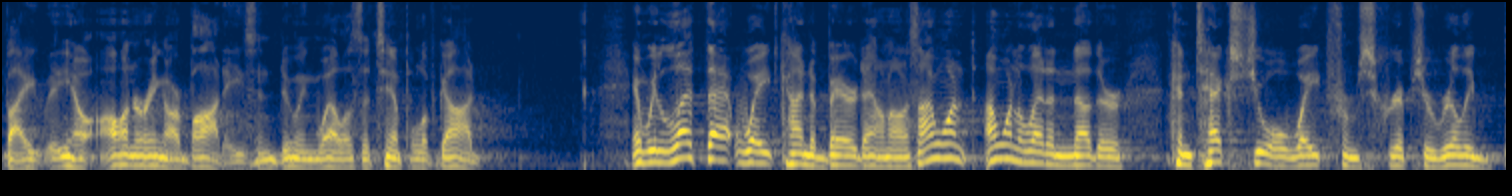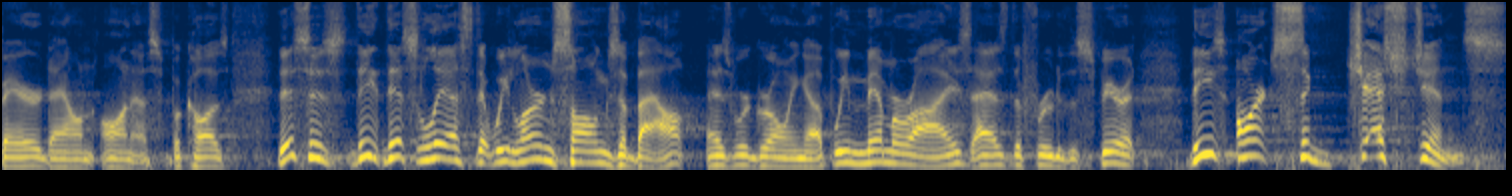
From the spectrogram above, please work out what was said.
by you know, honoring our bodies and doing well as a temple of God. And we let that weight kind of bear down on us. I want, I want to let another contextual weight from Scripture really bear down on us because this is the, this list that we learn songs about as we're growing up, we memorize as the fruit of the Spirit. These aren't suggestions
